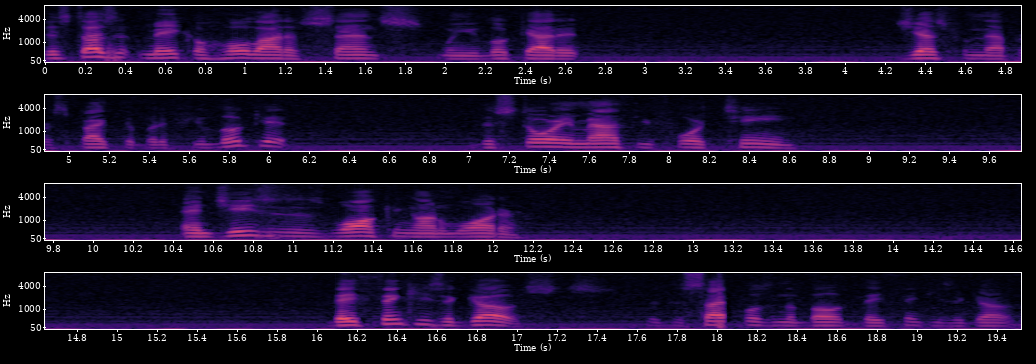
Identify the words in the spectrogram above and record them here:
This doesn't make a whole lot of sense when you look at it just from that perspective. But if you look at the story in Matthew 14, and Jesus is walking on water, they think he's a ghost. The disciples in the boat, they think he's a ghost.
